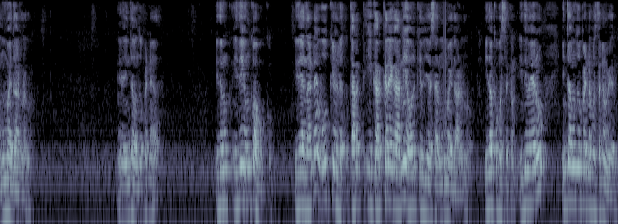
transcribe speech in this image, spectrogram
ముంబై దాడులలో ఇంత ఉంది పెట్టినా కదా? ఇది ఇది ఇంకో బుక్ ఇది ఏంటంటే ఊ కిల్డ్ కర్క్ ఈ కర్కరే గారిని ఎవరు కిల్ చేశారు ముంబై దాడుల్లో ఇది ఒక పుస్తకం. ఇది వేరు ఇంత ముందు పెట్టిన పుస్తకం వేరు.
